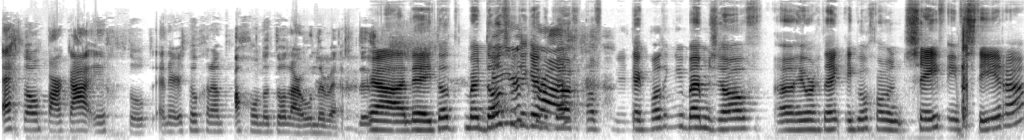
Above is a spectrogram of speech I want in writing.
echt wel een paar k ingestopt. En er is zogenaamd 800 dollar onderweg. Dus... Ja, nee, dat, maar dat soort dingen heb ik wel. Kijk, wat ik nu bij mezelf uh, heel erg denk, ik wil gewoon safe investeren.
